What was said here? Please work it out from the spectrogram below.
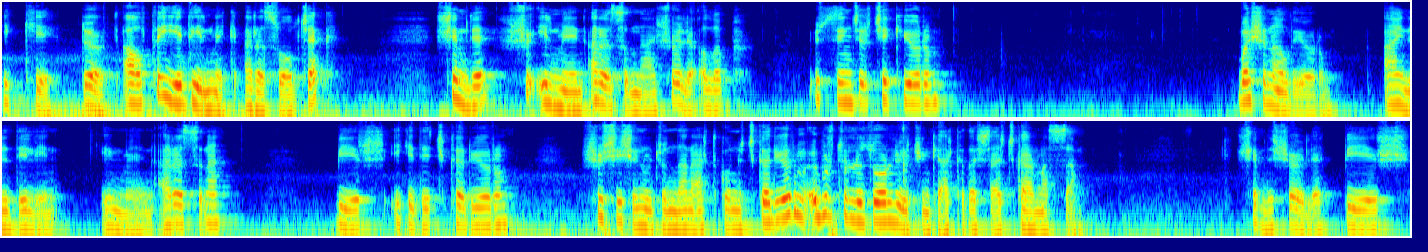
2, 4, 6, 7 ilmek arası olacak. Şimdi şu ilmeğin arasından şöyle alıp üst zincir çekiyorum. Başını alıyorum. Aynı deliğin ilmeğin arasına Bir, iki de çıkarıyorum. Şu şişin ucundan artık onu çıkarıyorum. Öbür türlü zorluyor çünkü arkadaşlar çıkarmazsam. Şimdi şöyle bir,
